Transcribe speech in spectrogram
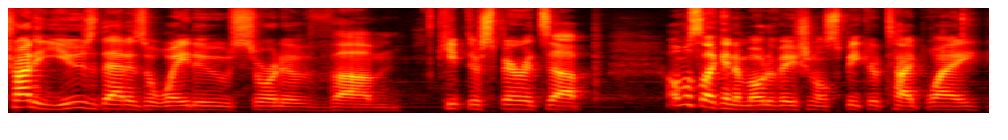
try to use that as a way to sort of um, keep their spirits up, almost like in a motivational speaker type way.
